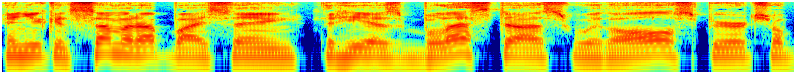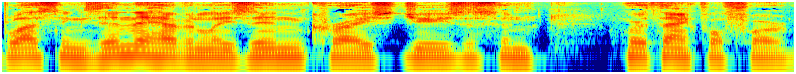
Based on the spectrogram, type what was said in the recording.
And you can sum it up by saying that He has blessed us with all spiritual blessings in the heavenlies in Christ Jesus. And we're thankful for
